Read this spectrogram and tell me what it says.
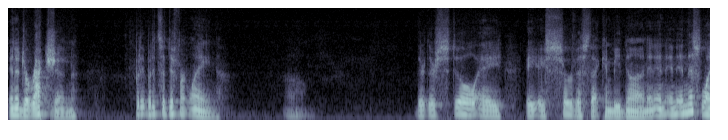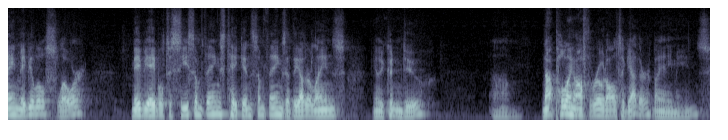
in a direction, but, it, but it's a different lane. Um, there, there's still a, a, a, service that can be done. And, and, and in this lane, maybe a little slower, maybe able to see some things, take in some things that the other lanes you know, you couldn't do. Um, not pulling off the road altogether by any means.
